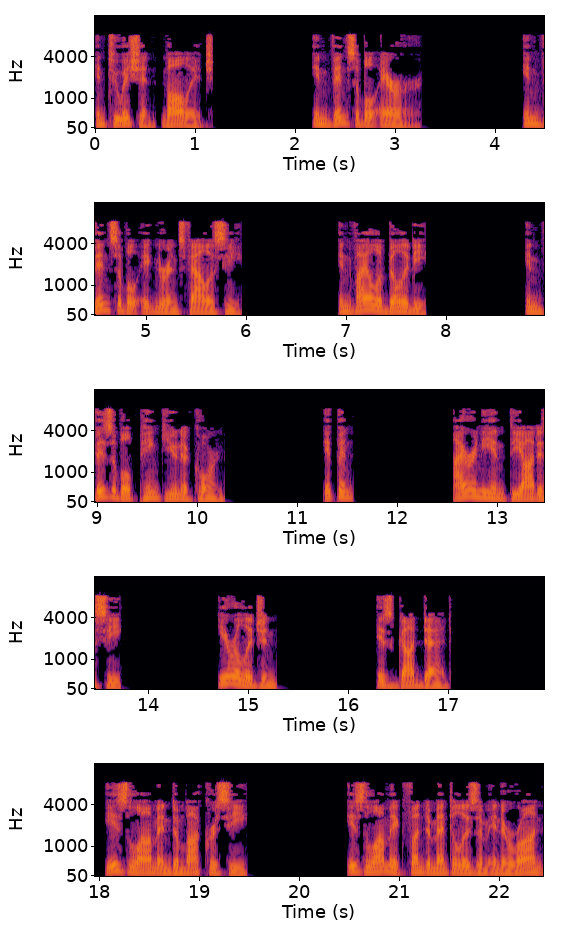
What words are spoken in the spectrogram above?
Intuition knowledge. Invincible error Invincible ignorance fallacy. Inviolability Invisible pink unicorn. Ipin Irony and theodicy Irreligion Is God dead? Islam and democracy Islamic fundamentalism in Iran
